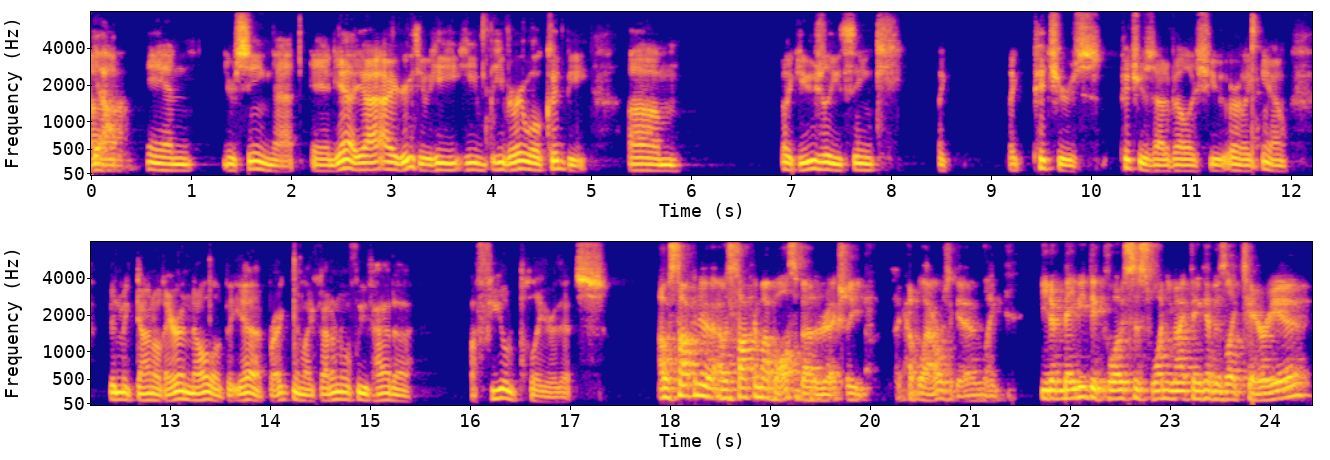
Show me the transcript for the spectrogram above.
Uh, yeah, uh, and you're seeing that, and yeah, yeah, I agree with you. He he he very well could be. Um, like usually you think like like pitchers pitchers out of LSU or like you know Ben McDonald, Aaron Nola, but yeah, Bregman. Like I don't know if we've had a a field player that's. I was talking to I was talking to my boss about it actually a couple hours ago. Like, you know, maybe the closest one you might think of is like Theriot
